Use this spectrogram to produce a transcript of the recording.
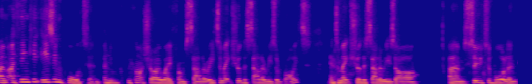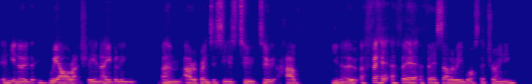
Um, I think it is important, and we can't shy away from salary to make sure the salaries are right yeah. and to make sure the salaries are um, suitable and, and you know that we are actually enabling um, our apprentices to to have you know a fair a fair a fair salary whilst they're training.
